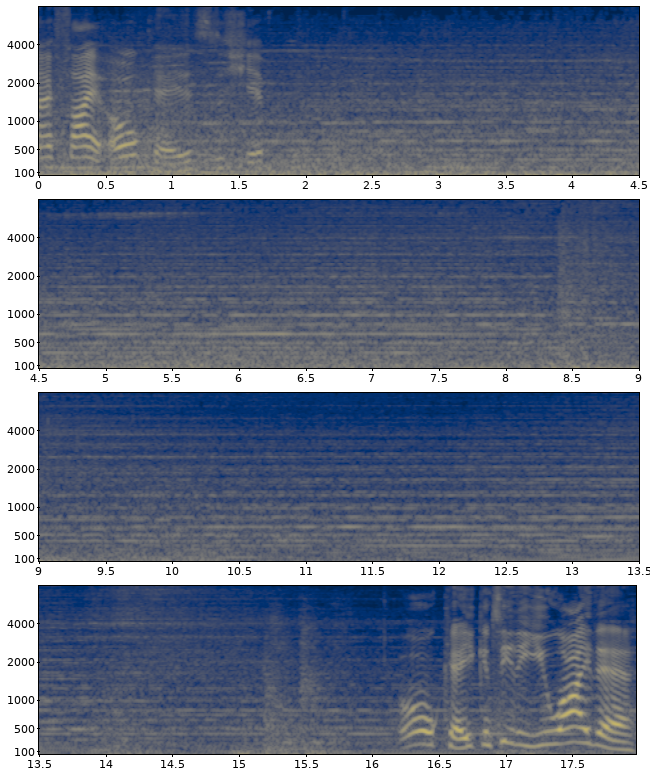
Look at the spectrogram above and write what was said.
I fly? Okay, this is a ship. Okay, you can see the UI there.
